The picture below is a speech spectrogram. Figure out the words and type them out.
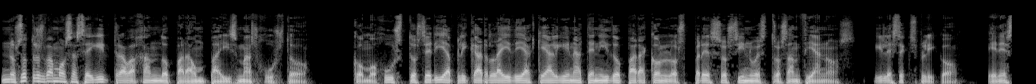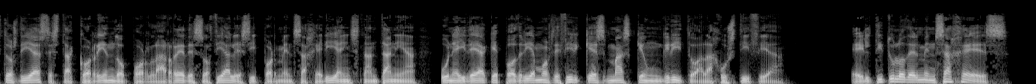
nosotros vamos a seguir trabajando para un país más justo. Como justo sería aplicar la idea que alguien ha tenido para con los presos y nuestros ancianos. Y les explico. En estos días está corriendo por las redes sociales y por mensajería instantánea una idea que podríamos decir que es más que un grito a la justicia. El título del mensaje es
